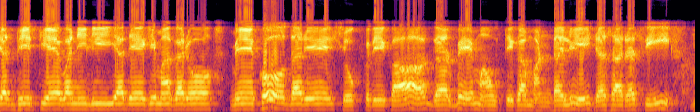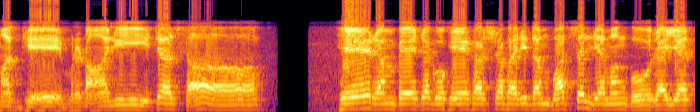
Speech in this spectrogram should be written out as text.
यद्भीत्येव निलीयदेहिमकरो मेघोदरे शुक्रिका गर्भे मौक्तिकमण्डली च सरसी मध्ये मृणाली च सा। हे रम्पे च गुहे हर्षभरितं वात्सल्यमङ्कुरयत्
